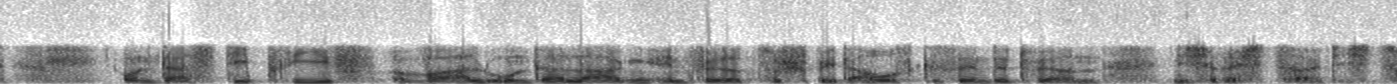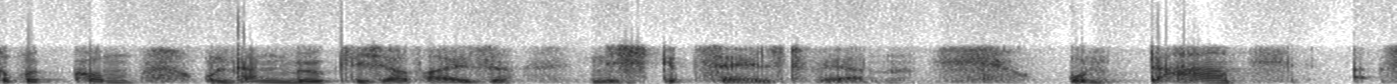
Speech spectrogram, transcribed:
und dass die Briefwahlunterlagen entweder zu spät ausgesendet werden, nicht rechtzeitig zurückkommen und dann möglicherweise nicht gezählt werden. Und da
